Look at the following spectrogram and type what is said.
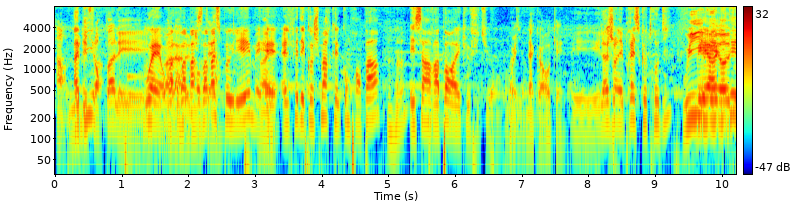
Alors, ne Abby- déflore pas les... ouais, on, voilà, va, on, va le pas, on va pas spoiler, mais Ouais. elle, elle fait des cauchemars qu'elle comprend pas Mhm. et ça a un rapport avec le futur, on va Oui, dire. d'accord, ok. Et là, j'en ai presque trop dit. Oui, Mais, mais, euh, euh,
